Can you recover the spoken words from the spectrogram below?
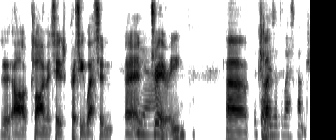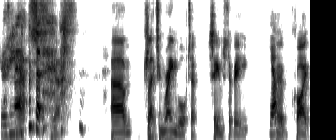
that our climate is pretty wet and uh, and Yeah. dreary. Uh, The collect- joys of the West Country, isn't it? yes, yes. Um, collecting rainwater seems to be yep. uh, quite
